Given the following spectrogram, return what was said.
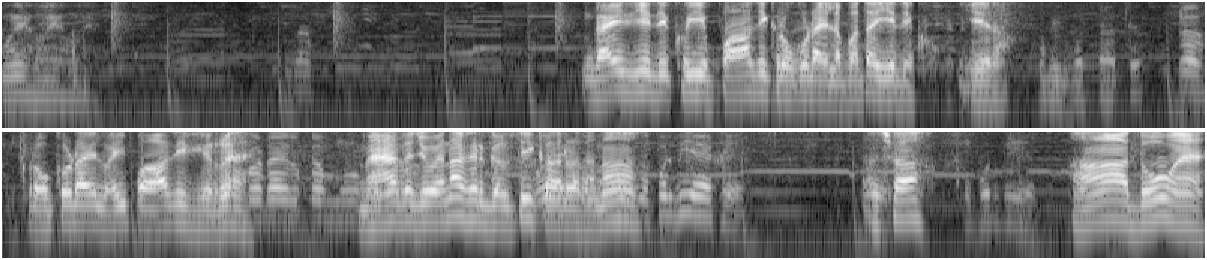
ओए होए होए गाइस ये देखो ये पास ही क्रोकोडाइल है पता है? ये देखो ये रहा। क्रोकोडाइल भाई पास ही फिर रहा है। मैं तो जो है ना फिर गलती कर रहा था ना। ऊपर भी एक है। अच्छा। भी है हाँ दो हैं।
